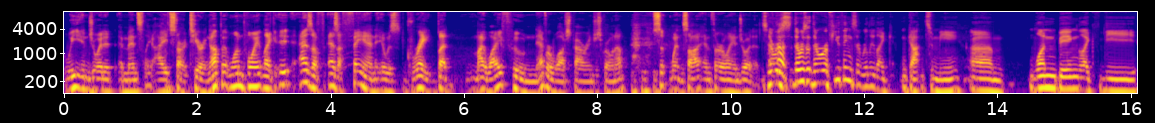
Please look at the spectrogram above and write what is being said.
we enjoyed it immensely. I started tearing up at one point. Like it, as a as a fan, it was great, but. My wife, who never watched Power Rangers growing up, went and saw it and thoroughly enjoyed it. So there was there was there were a few things that really like got to me. Um, one being like the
